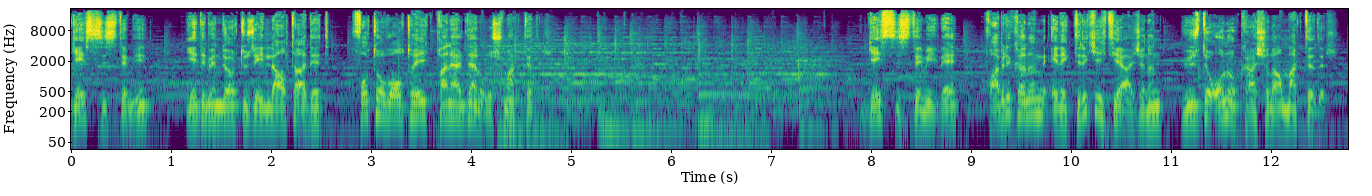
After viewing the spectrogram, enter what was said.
GES sistemi 7456 adet fotovoltaik panelden oluşmaktadır. GES sistemiyle fabrikanın elektrik ihtiyacının %10'u karşılanmaktadır.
